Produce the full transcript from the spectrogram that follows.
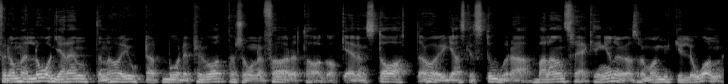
för de här låga räntorna har gjort att både privatpersoner, företag och även stater har ju ganska stora balansräkningar nu, alltså de har mycket lån.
